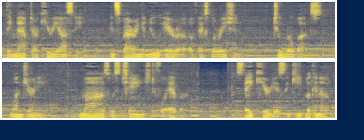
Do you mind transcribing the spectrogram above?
they mapped our curiosity, inspiring a new era of exploration. Two robots, one journey. Mars was changed forever. Stay curious and keep looking up.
